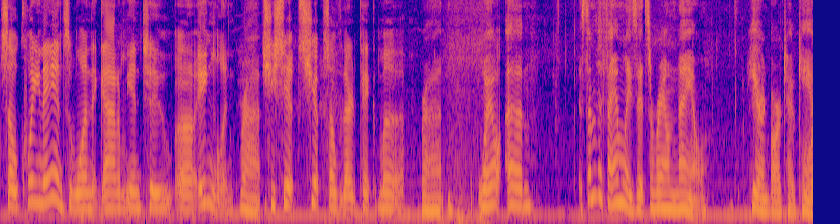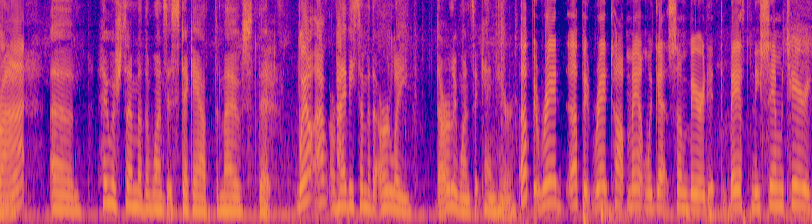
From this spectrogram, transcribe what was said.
So Queen Anne's the one that got them into uh, England. Right. She sent ships over there to pick them up. Right. Well, um, some of the families that's around now here in Bartow County. Right. Um, who are some of the ones that stick out the most that, Well, I, or maybe some of the early, the early ones that came here? Up at Red up at Red Top Mountain, we got some buried at the Bethany Cemetery,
